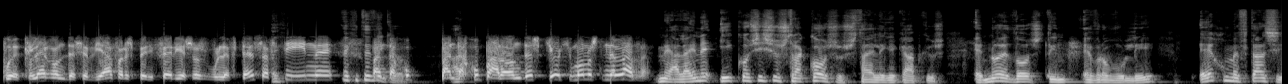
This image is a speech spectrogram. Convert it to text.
που εκλέγονται σε διάφορες περιφέρειες ως βουλευτές, αυτοί είναι πανταχού, πανταχού παρόντες και όχι μόνο στην Ελλάδα. Ναι, αλλά είναι 20 στους 300 θα έλεγε κάποιος. Ενώ εδώ στην Ευρωβουλή έχουμε φτάσει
